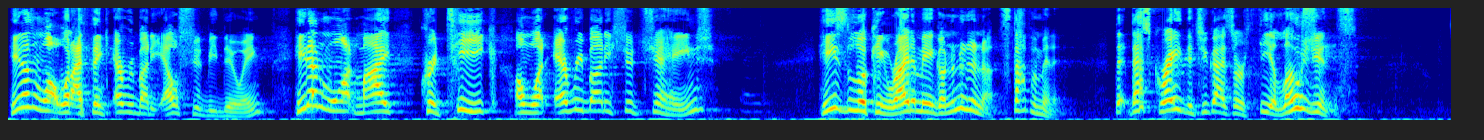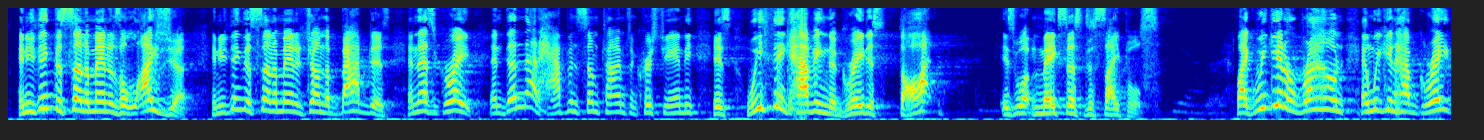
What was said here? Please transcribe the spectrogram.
He doesn't want what I think everybody else should be doing. He doesn't want my critique on what everybody should change. He's looking right at me and going, no, no, no, no, stop a minute. That, that's great that you guys are theologians. And you think the Son of Man is Elijah. And you think the Son of Man is John the Baptist. And that's great. And doesn't that happen sometimes in Christianity? Is we think having the greatest thought is what makes us disciples. Like we get around and we can have great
